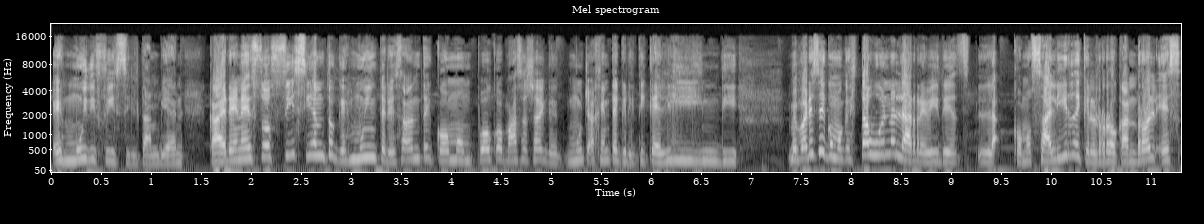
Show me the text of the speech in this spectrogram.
es muy difícil también caer en eso. Sí siento que es muy interesante como un poco, más allá de que mucha gente critique el indie, me parece como que está bueno la, la- como salir de que el rock and roll es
